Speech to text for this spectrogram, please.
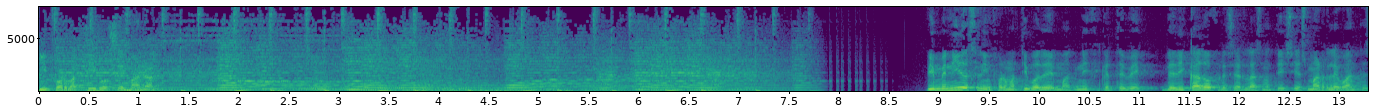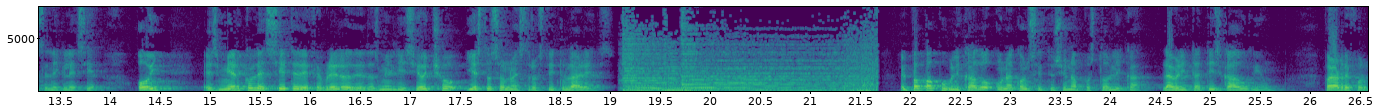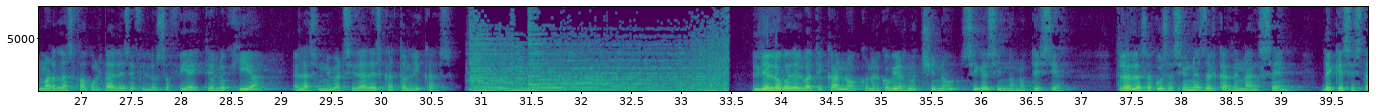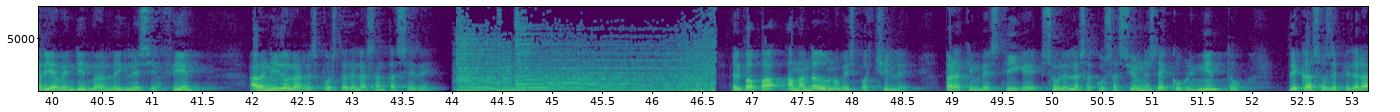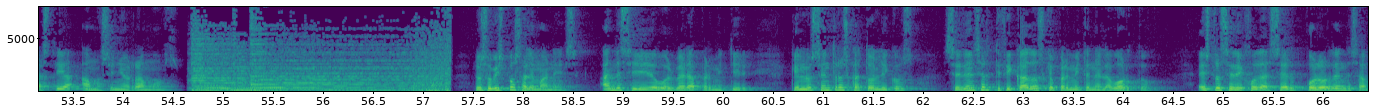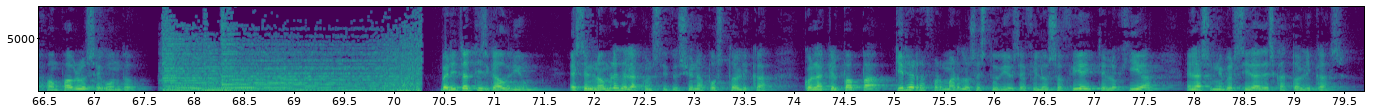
Informativo semanal. Bienvenidos al informativo de Magnífica TV, dedicado a ofrecer las noticias más relevantes de la Iglesia. Hoy es miércoles 7 de febrero de 2018 y estos son nuestros titulares. El Papa ha publicado una constitución apostólica, la Veritatis Gaudium, para reformar las facultades de filosofía y teología en las universidades católicas. El diálogo del Vaticano con el gobierno chino sigue siendo noticia. Tras las acusaciones del cardenal Zen de que se estaría vendiendo a la Iglesia fiel, ha venido la respuesta de la Santa Sede. El Papa ha mandado un obispo a Chile para que investigue sobre las acusaciones de cubrimiento de casos de pederastia a Monseñor Ramos. Los obispos alemanes han decidido volver a permitir que en los centros católicos se den certificados que permiten el aborto. Esto se dejó de hacer por orden de San Juan Pablo II. Veritatis Gaudium es el nombre de la Constitución Apostólica con la que el Papa quiere reformar los estudios de filosofía y teología en las universidades católicas.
